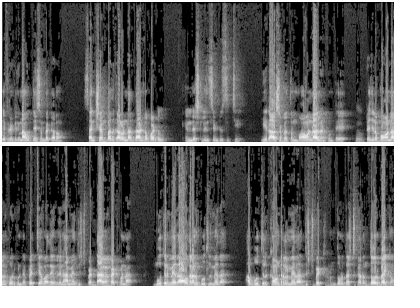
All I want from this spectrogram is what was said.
డెఫినెట్గా నా ఉద్దేశం ప్రకారం సంక్షేమ పథకాలు ఉండాలి. దాంతోపాటు ఇండస్ట్రియల్ ఇన్సెంటివ్స్ ఇచ్చి ఈ రాష్ట్ర ప్రభుత్వం బాగుండాలనుకుంటే ప్రజలు బాగుండాలని కోరుకుంటే ప్రత్యేక హోదా విభజన హామీ దృష్టి పెట్ట దాని పెట్టకుండా బూతుల మీద అవతల బూతుల మీద ఆ బూతుల కౌంటర్ల మీద దృష్టి పెట్టడం దురదృష్టకరం దౌర్భాగ్యం.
